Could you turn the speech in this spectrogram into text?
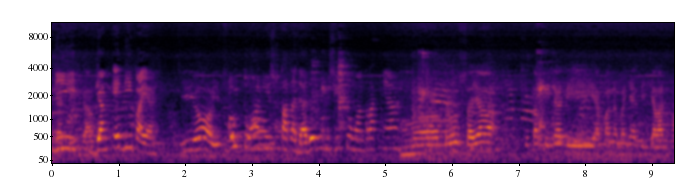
di. Gang Edi pak ya Iya, itu. Oh Tuhan Yesus Tata nih di situ kontraknya. Oh, terus saya kita pindah di apa namanya di Jalan H.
